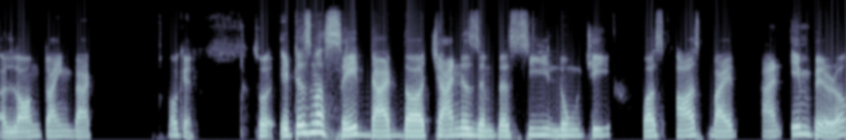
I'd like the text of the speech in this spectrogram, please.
a long time back. Okay. So it is not said that the Chinese Empress Si Lungji was asked by an emperor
